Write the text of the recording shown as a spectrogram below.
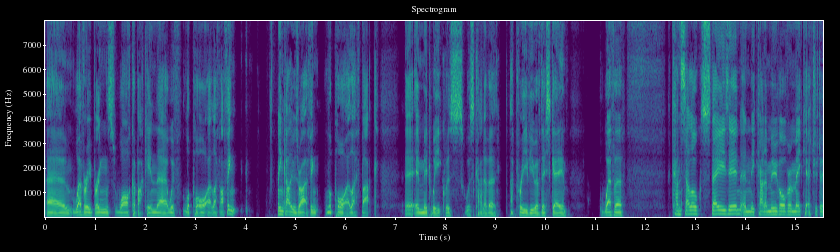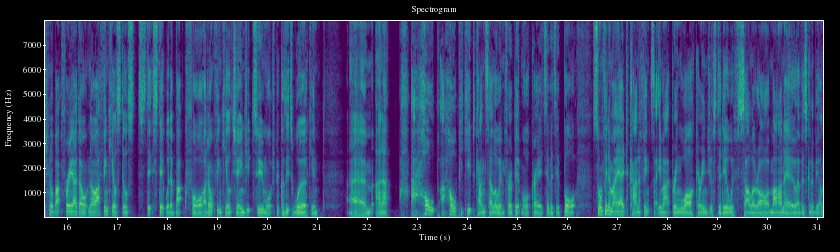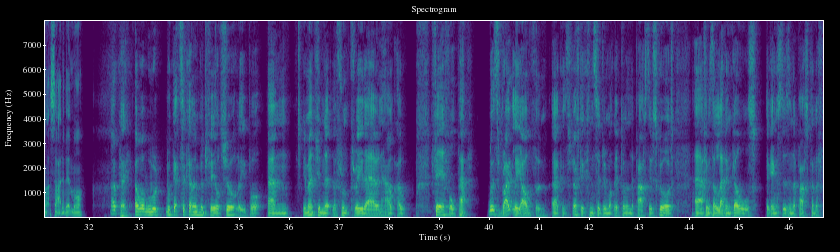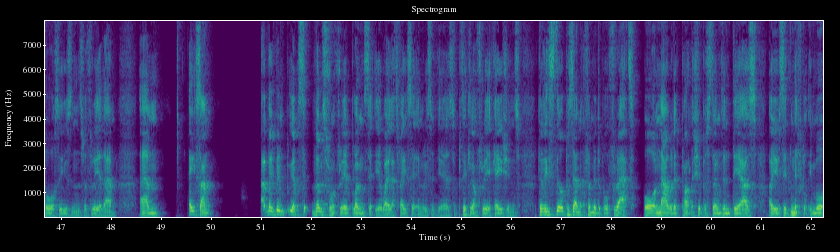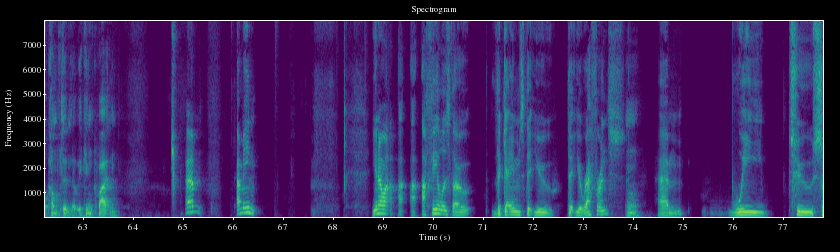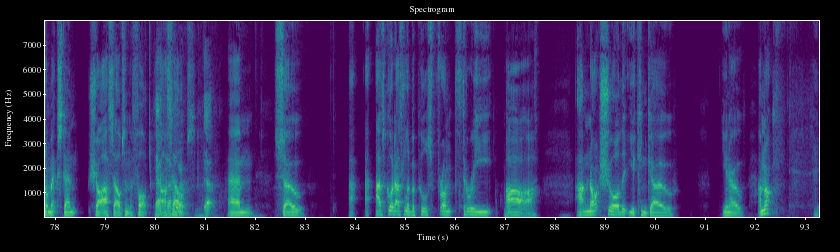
Um, whether he brings Walker back in there with Laporte at left, I think. I think Ali was right. I think Laporte at left back in midweek was was kind of a, a preview of this game. Whether Cancelo stays in and they kind of move over and make it a traditional back three, I don't know. I think he'll still st- stick with a back four. I don't think he'll change it too much because it's working. Um, and I, I hope, I hope he keeps Cancelo in for a bit more creativity. But something in my head kind of thinks that he might bring Walker in just to deal with Salah or Mane, whoever's going to be on that side a bit more. Okay. Oh, well, we'll, we'll get to kind midfield shortly, but um, you mentioned that the front three there and how, how fearful Pep was rightly of them, uh, especially considering what they've done in the past. They've scored, uh, I think it's 11 goals against us in the past kind of four seasons for three of them. Um, Asan, uh, they've been, you know, those front three have blown City away, let's face it, in recent years, particularly on three occasions. Do they still present a formidable threat? Or now with a partnership of Stones and Dias, are you significantly more confident that we can quieten? Um, I mean, you know, I, I, I feel as though the games that you that you reference, Mm. um, we to some extent shot ourselves in the foot Yeah, ourselves. Yeah. Um, so, uh, as good as Liverpool's front three are, I'm not sure that you can go. You know, I'm not.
